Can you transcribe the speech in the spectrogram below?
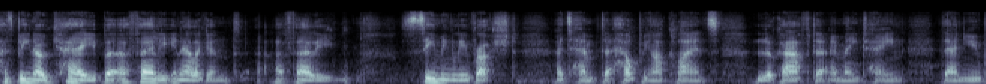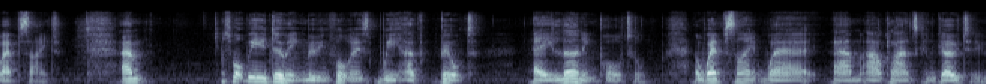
has been okay, but a fairly inelegant, a fairly seemingly rushed attempt at helping our clients look after and maintain their new website. Um, so, what we are doing moving forward is we have built a learning portal, a website where um, our clients can go to.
